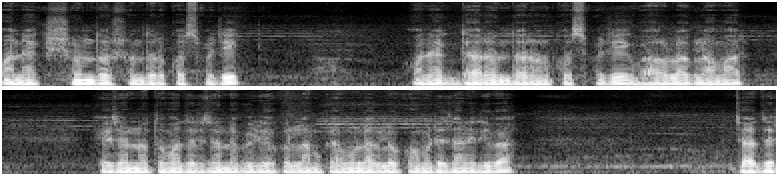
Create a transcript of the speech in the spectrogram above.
অনেক সুন্দর সুন্দর কসমেটিক অনেক দারুণ দারুণ কসমেটিক ভালো লাগল আমার। এই জন্য তোমাদের জন্য ভিডিও করলাম। কেমন লাগল কমেন্টে জানিয়ে দিবা। যাদের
